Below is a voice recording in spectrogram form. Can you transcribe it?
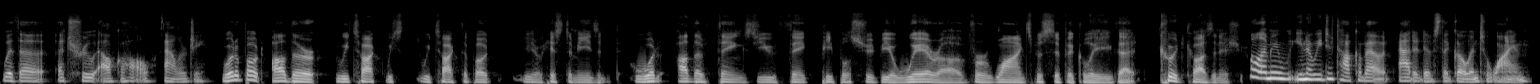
with a, a true alcohol allergy. What about other we talked we we talked about you know histamines and what other things you think people should be aware of for wine specifically that could cause an issue well i mean you know we do talk about additives that go into wine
